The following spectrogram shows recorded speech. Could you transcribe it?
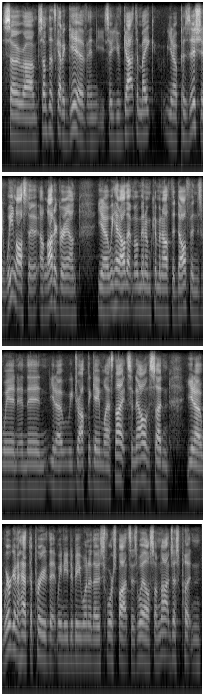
So um, something's got to give, and so you've got to make you know position. We lost a, a lot of ground. You know, we had all that momentum coming off the Dolphins win, and then you know we dropped the game last night. So now all of a sudden, you know, we're going to have to prove that we need to be one of those four spots as well. So I'm not just putting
